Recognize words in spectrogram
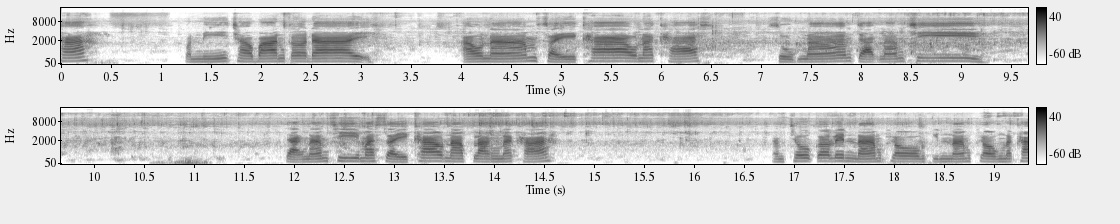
คะ วันนี้ชาวบ้านก็ได้ เอาน้ำใส่ข้าวนะคะ สูบน้ำจากน้ำชี จากน้ำชีมาใส่ข้าวนาปลังนะคะน้ำโชคก็เล่นน้ำคลองกินน้ำคลองนะคะ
